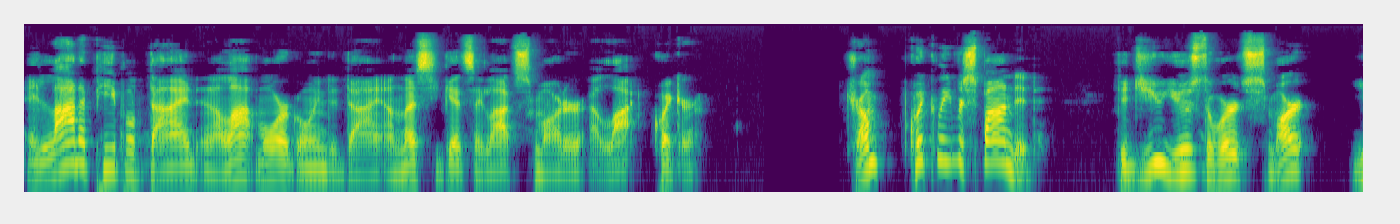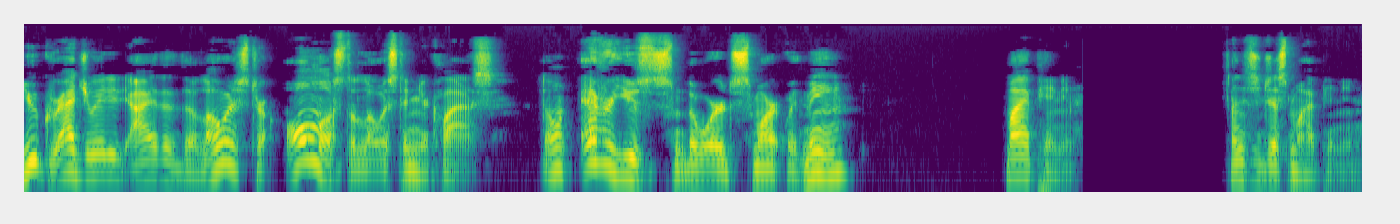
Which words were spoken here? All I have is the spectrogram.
A lot of people died and a lot more are going to die unless he gets a lot smarter a lot quicker. Trump quickly responded, Did you use the word smart? You graduated either the lowest or almost the lowest in your class. Don't ever use the word smart with me. My opinion, and this is just my opinion,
